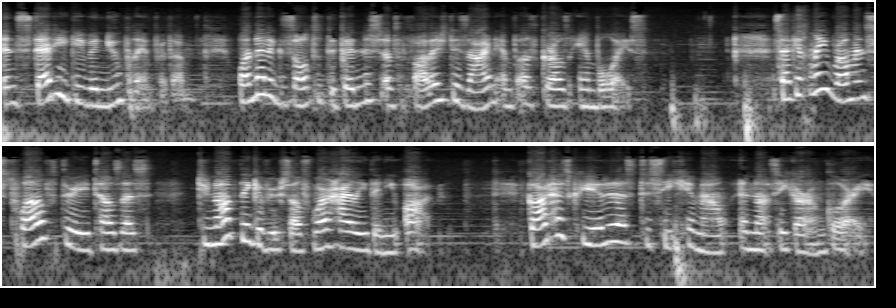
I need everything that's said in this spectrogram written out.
Instead, he gave a new plan for them, one that exalted the goodness of the Father's design in both girls and boys. Secondly, Romans 12:3 tells us, "Do not think of yourself more highly than you ought." God has created us to seek him out and not seek our own glory.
